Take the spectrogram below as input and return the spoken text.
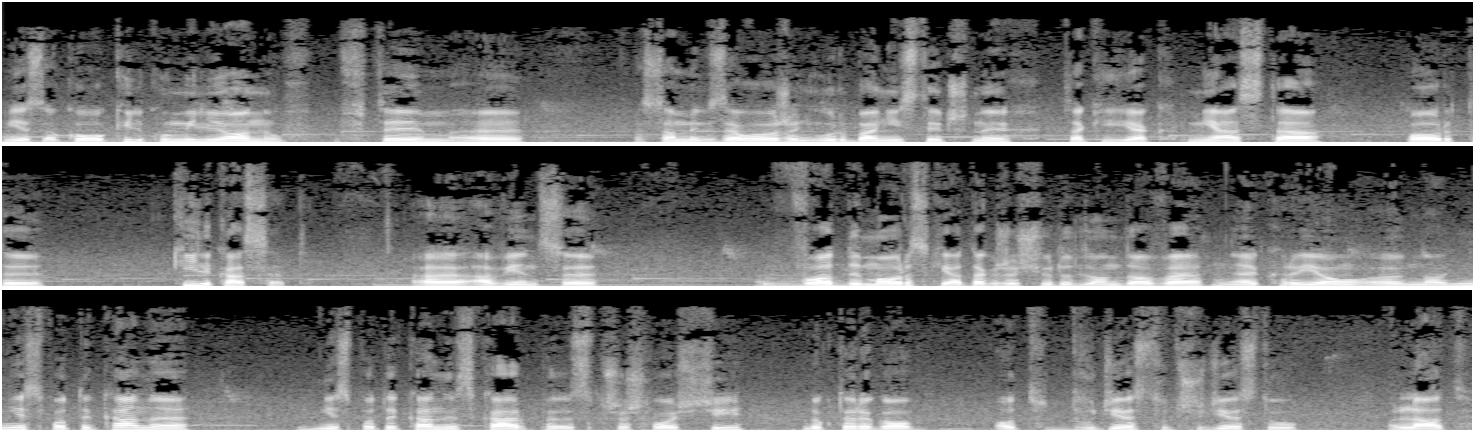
jest około kilku milionów, w tym e, samych założeń urbanistycznych, takich jak miasta, porty, kilkaset. A więc wody morskie, a także śródlądowe kryją no, niespotykane, niespotykany skarb z przeszłości, do którego od 20-30 lat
